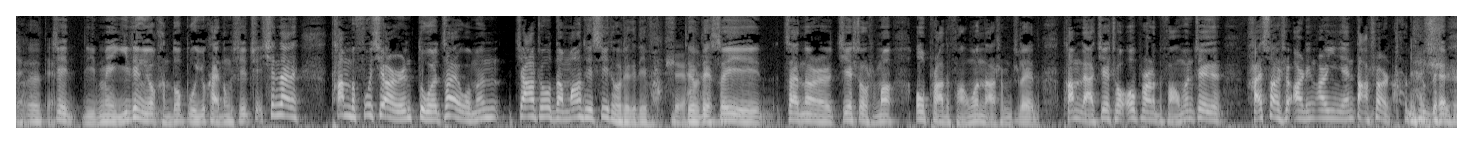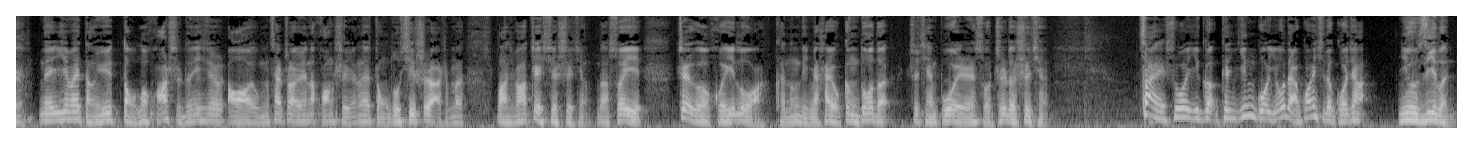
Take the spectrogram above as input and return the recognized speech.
呃，对这里面一定有很多不愉快的东西。这现在他们夫妻二人躲在我们加州的 Montecito 这个地方，是对不对？所以在那儿接受什么 Oprah 的访问啊，什么之类的。他们俩接受 Oprah 的访问，这个还算是二零二一年大事儿呢，对不对？那因为等于抖了皇室的那些哦，我们才知道原来皇室原来种族歧视啊，什么乱七八糟这些事情。那所以这个回忆录啊，可能里面还有更多的之前不为人所知的事情。再说一个跟英国有点关系的国家，New Zealand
